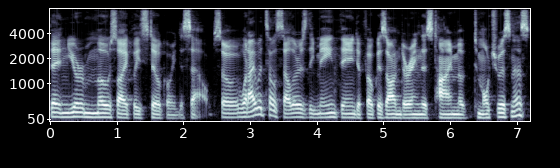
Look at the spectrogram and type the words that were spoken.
then you're most likely still going to sell. So what I would tell sellers, the main thing to focus on during this time of tumultuousness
